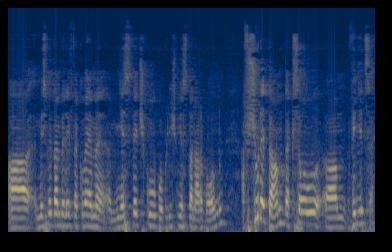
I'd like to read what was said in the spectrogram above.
a my jsme tam byli v takovém městečku poblíž města Narbon a všude tam tak jsou um, vinice.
